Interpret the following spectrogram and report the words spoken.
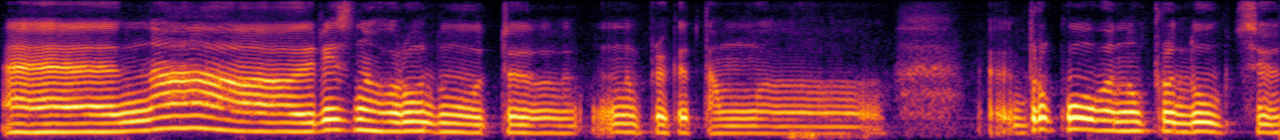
е, на різного роду, наприклад, там друковану продукцію,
